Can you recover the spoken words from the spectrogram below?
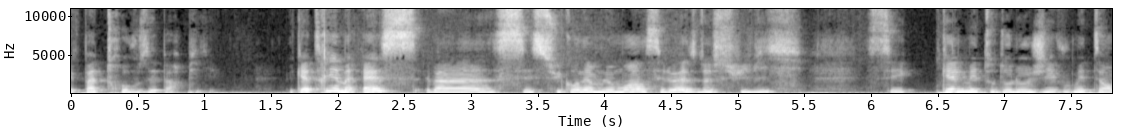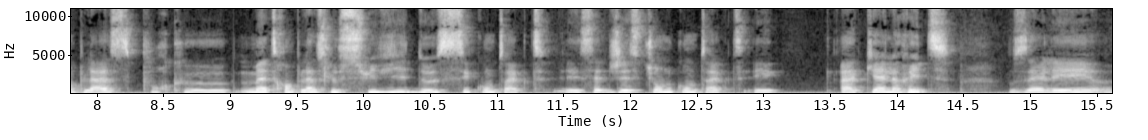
et pas de trop vous éparpiller. Le quatrième S, eh ben, c'est celui qu'on aime le moins, c'est le S de suivi. C'est quelle méthodologie vous mettez en place pour mettre en place le suivi de ces contacts et cette gestion de contacts et à quel rythme vous allez euh,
